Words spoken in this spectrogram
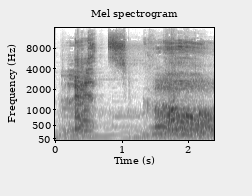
let's go.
